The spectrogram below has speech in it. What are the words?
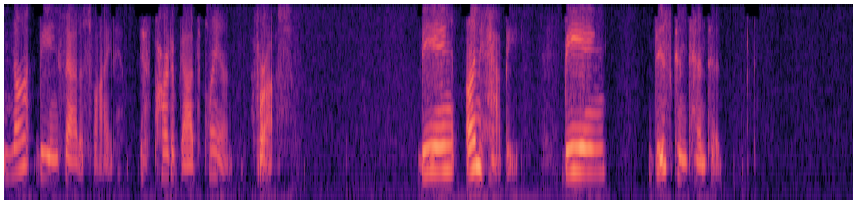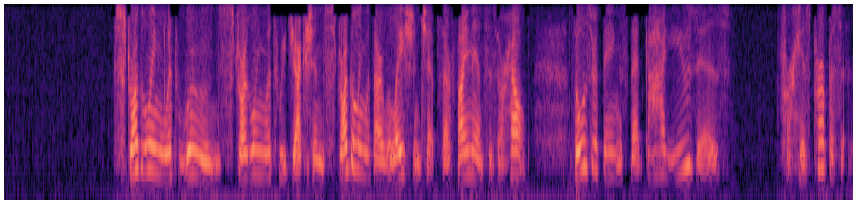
not being satisfied is part of God's plan for us. Being unhappy, being discontented, struggling with wounds, struggling with rejection, struggling with our relationships, our finances, our health, those are things that God uses for his purposes.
